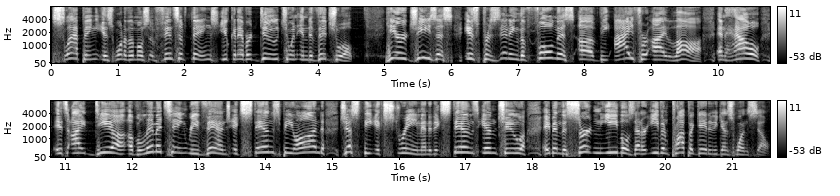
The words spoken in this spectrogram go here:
slapping is one of the most offensive things you can ever do to an individual. Here, Jesus is presenting the fullness of the eye for eye law and how its idea of limiting revenge extends beyond just the extreme and it extends into, amen, the certain evils that are even propagated against oneself.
